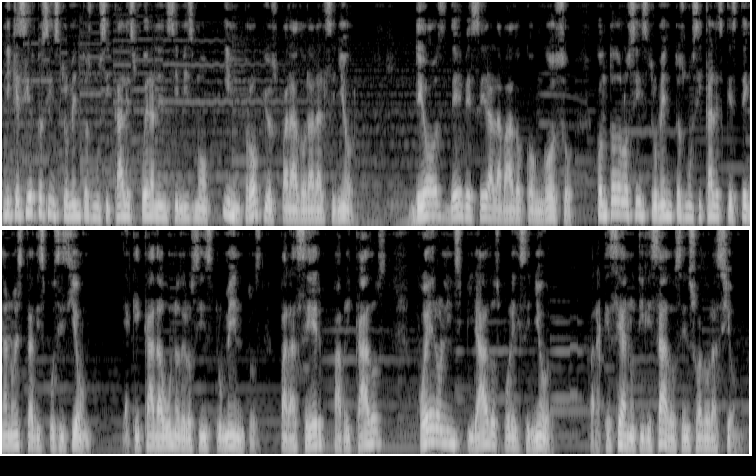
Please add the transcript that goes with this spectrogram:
ni que ciertos instrumentos musicales fueran en sí mismo impropios para adorar al Señor Dios debe ser alabado con gozo, con todos los instrumentos musicales que estén a nuestra disposición, ya que cada uno de los instrumentos para ser fabricados fueron inspirados por el Señor, para que sean utilizados en su adoración.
